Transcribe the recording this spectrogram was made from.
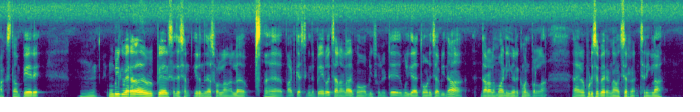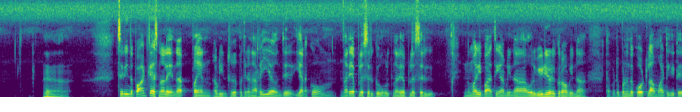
டாக்ஸ் தான் பேர். உங்களுக்கு வேறு ஏதாவது ஒரு பேர் சஜஷன் இருந்ததாக சொல்லலாம். நல்ல பாட்காஸ்ட்டுக்கு இந்த பேர் வச்சா நல்லாயிருக்கும் அப்படின்னு சொல்லிட்டு உங்களுக்கு ஏதாவது தோணுச்சு அப்படின்னா தாராளமாக நீங்கள் ரெக்கமெண்ட் பண்ணலாம். எனக்கு பிடிச்ச பேரை நான் வச்சிடுறேன். சரிங்களா? சரி இந்த பாட்காஸ்ட்னால என்ன பயன் அப்படின்றத பார்த்தீங்கன்னா நிறைய வந்து எனக்கும் நிறைய ப்ளஸ் இருக்குது உங்களுக்கு நிறைய ப்ளஸ் இருக்குது இந்த மாதிரி பார்த்தீங்க அப்படின்னா ஒரு வீடியோ எடுக்கிறோம் அப்படின்னா டப்பு டப்புன்னு இந்த கோட்லாம் மாட்டிக்கிட்டு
